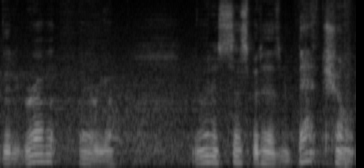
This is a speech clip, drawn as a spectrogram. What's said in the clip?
Did he grab it? There we go. Yoenis Cespedes bat chunk.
